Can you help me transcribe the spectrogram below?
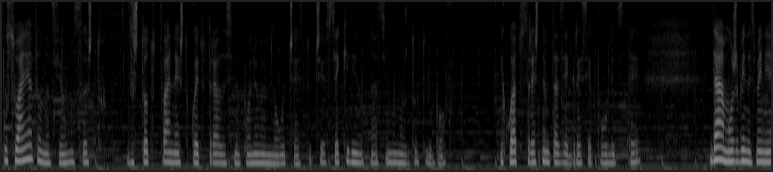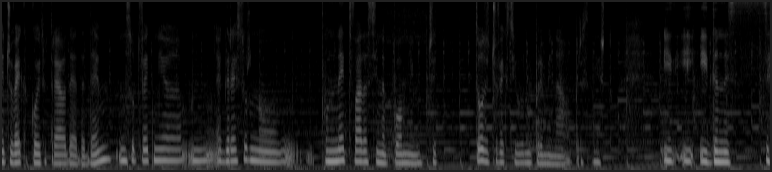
посланието на филма също. Защото това е нещо, което трябва да си напомняме много често, че всеки един от нас има нужда от любов. И когато срещнем тази агресия по улиците, да, може би не сме ние човека, който трябва да я дадем на съответния агресор, но поне това да си напомним, че този човек сигурно преминава през нещо. И, и, и да, не се,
